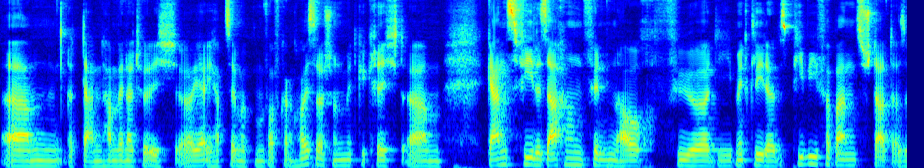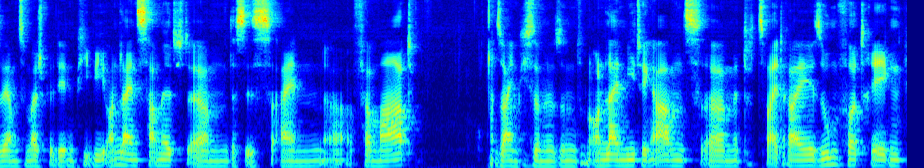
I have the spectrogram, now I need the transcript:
Ähm, dann haben wir natürlich, äh, ja, ihr habt es ja mit Wolfgang Häusler schon mitgekriegt, ähm, ganz viele Sachen finden auch für die Mitglieder des PV-Verbands statt. Also wir haben zum Beispiel den PV Online Summit. Ähm, das ist ein äh, Format, also eigentlich so, eine, so ein, Online-Meeting abends äh, mit zwei, drei Zoom-Vorträgen,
